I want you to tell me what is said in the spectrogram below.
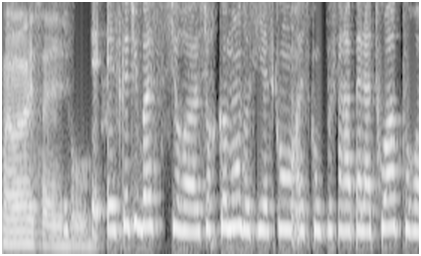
ouais, ouais, c'est. Est-ce que tu bosses sur, euh, sur commande aussi? Est-ce qu'on est qu'on peut faire appel à toi pour,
